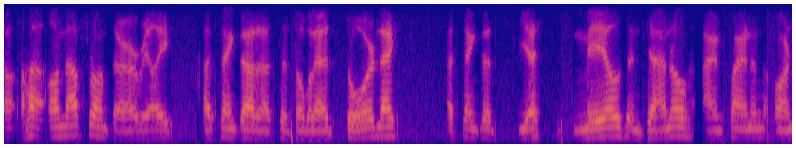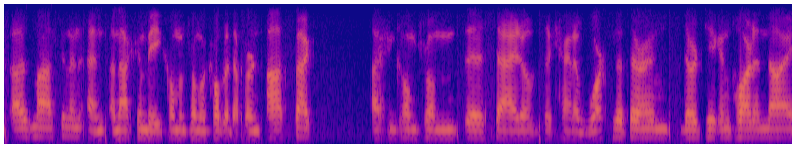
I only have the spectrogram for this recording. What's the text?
uh, on that front there, really, I think that it's a double-edged sword. Like, I think that yes, males in general, I'm finding aren't as masculine, and, and that can be coming from a couple of different aspects. I can come from the side of the kind of work that they're in, they're taking part in now.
